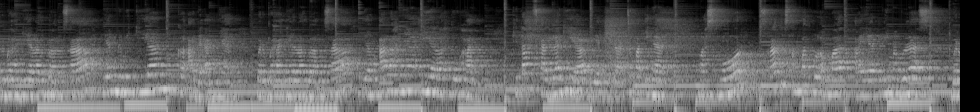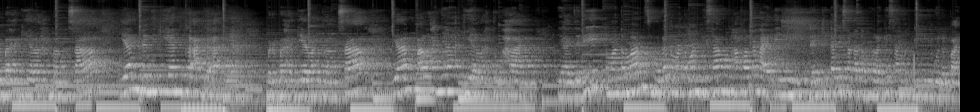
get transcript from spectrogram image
Berbahagialah bangsa yang demikian keadaannya. Berbahagialah bangsa yang Allahnya ialah Tuhan. Kita sekali lagi ya, biar kita cepat ingat. Mazmur 144 ayat 15 Berbahagialah bangsa yang demikian keadaannya. Berbahagialah bangsa yang Allahnya ialah Tuhan. Ya jadi teman-teman semoga teman-teman bisa menghafalkan ayat ini Dan kita bisa ketemu lagi sampai di minggu depan.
